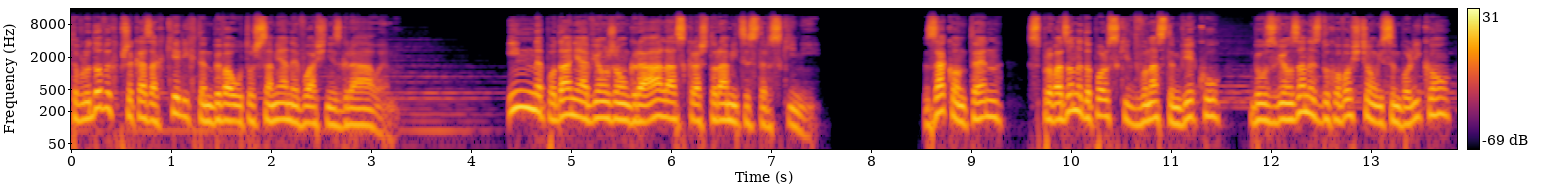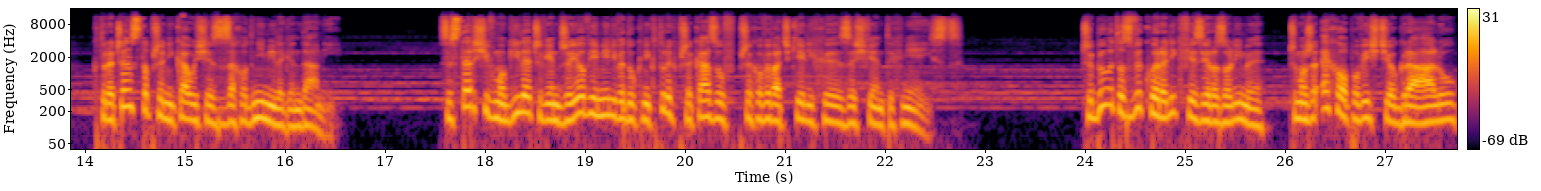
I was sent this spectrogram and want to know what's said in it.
to w ludowych przekazach kielich ten bywał utożsamiany właśnie z Graałem. Inne podania wiążą Graala z klasztorami cysterskimi. Zakon ten, sprowadzony do Polski w XII wieku, był związany z duchowością i symboliką, które często przenikały się z zachodnimi legendami. Cystersi w Mogile czy w Jędrzejowie mieli według niektórych przekazów przechowywać kielichy ze świętych miejsc. Czy były to zwykłe relikwie z Jerozolimy, czy może echo opowieści o Graalu,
